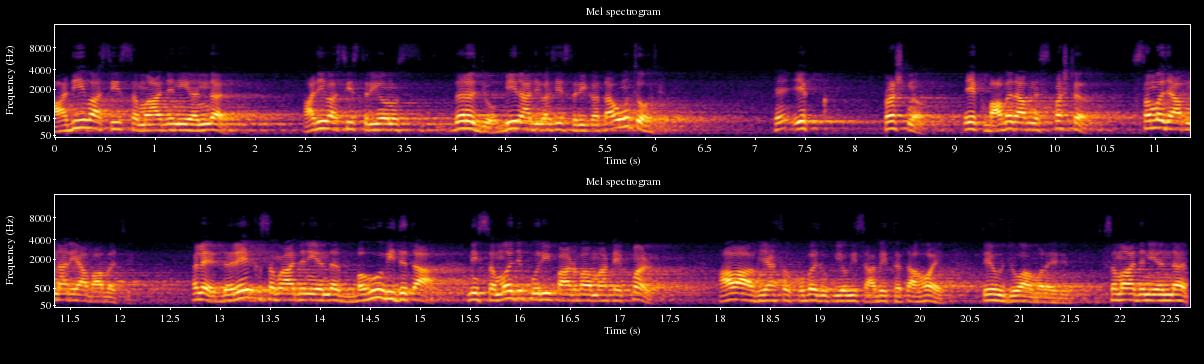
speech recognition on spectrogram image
આદિવાસી સમાજની અંદર આદિવાસી સ્ત્રીઓનો દરજ્જો બિન આદિવાસી સ્ત્રી કરતાં ઊંચો છે. હે, એક પ્રશ્ન, એક બાબત આપને સ્પષ્ટ સમજ આપનારી આ બાબત છે. એટલે દરેક સમાજની અંદર બહુવિધતાની સમજ પૂરી પાડવા માટે પણ આવા અભ્યાસો ખૂબ જ ઉપયોગી સાબિત થતા હોય તેવું જોવા મળે છે. સમાજની અંદર,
